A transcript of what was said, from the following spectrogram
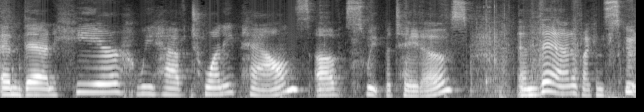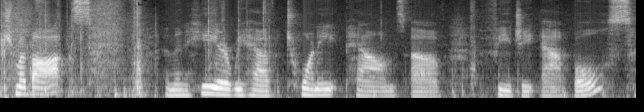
And then here we have 20 pounds of sweet potatoes. And then if I can scooch my box, and then here we have 20 pounds of Fuji apples.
